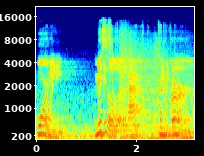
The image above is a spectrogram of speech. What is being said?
Warning. Missile attack confirmed.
